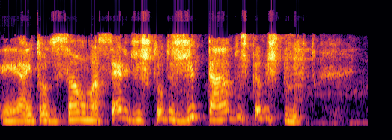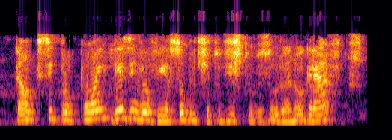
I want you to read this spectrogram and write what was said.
É, a introdução uma série de estudos ditados pelo Espírito. Então, que se propõe desenvolver sob o título de estudos uranográficos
